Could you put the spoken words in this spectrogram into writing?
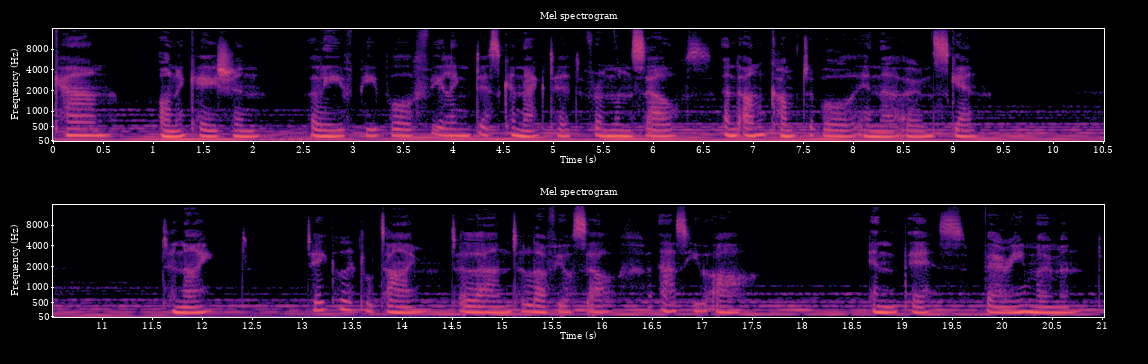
can, on occasion, leave people feeling disconnected from themselves and uncomfortable in their own skin. Tonight, take a little time to learn to love yourself as you are in this very moment.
